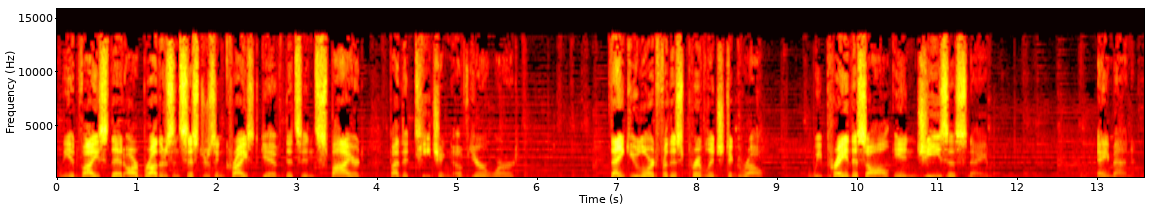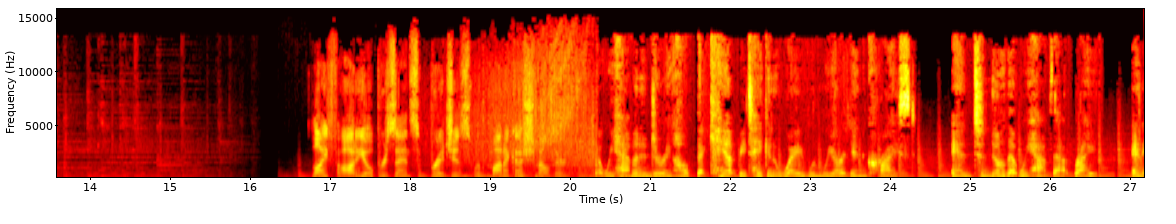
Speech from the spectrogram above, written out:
and the advice that our brothers and sisters in Christ give that's inspired by the teaching of your word. Thank you, Lord, for this privilege to grow. We pray this all in Jesus' name. Amen. Life Audio presents Bridges with Monica Schmelter. That we have an enduring hope that can't be taken away when we are in Christ. And to know that we have that, right? and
